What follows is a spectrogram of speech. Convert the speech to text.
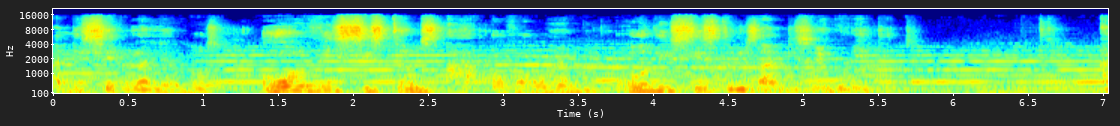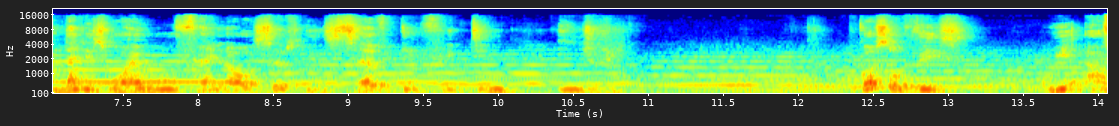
at the cellular levels. All these systems are overwhelming. All these systems are dysregulated. And that is why we find ourselves in self inflicting injury. Because of this, we are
